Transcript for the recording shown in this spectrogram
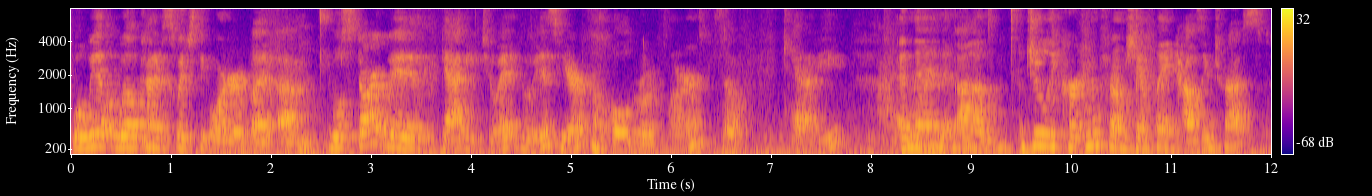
well, we'll, we'll kind of switch the order, but, um, we'll start with Gabby Tewitt, who is here from Old Road Farm, so Gabby. Hi. And then, um, Julie Curtin from Champlain Housing Trust.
